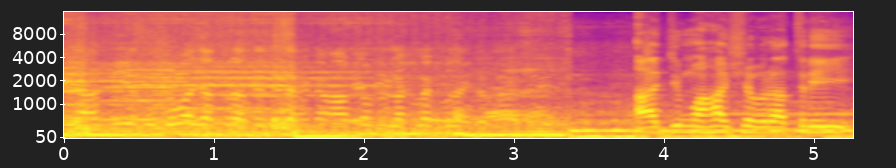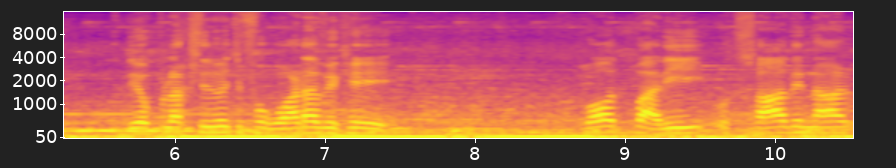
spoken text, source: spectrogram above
ਤੇ ਅੱਜ ਦੀ ਅਸੀਂ ਸ਼ੋਭਾ ਯਾਤਰਾ ਤੇ ਜਿਹੜਾ ਹੈਗਾ ਆਪ ਸਭ ਨੂੰ ਲੱਖ ਲੱਖ ਵਧਾਈ ਦਿੰਦਾ ਅੱਜ ਮਹਾਸ਼ਿਵਰਾਤਰੀ ਦੇ ਉਪਲਕਸ਼ ਦੇ ਵਿੱਚ ਫਗਵਾੜਾ ਵਿਖੇ ਬਹੁਤ ਭਾਰੀ ਉਤਸ਼ਾਹ ਦੇ ਨਾਲ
